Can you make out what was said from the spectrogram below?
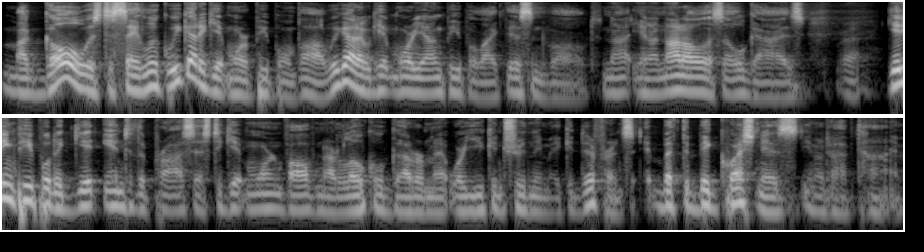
my goal was to say, look, we got to get more people involved. We got to get more young people like this involved. Not you know, not all us old guys. Right. Getting people to get into the process to get more involved in our local government where you can truly make a difference. But the big question is, you know, to have time.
